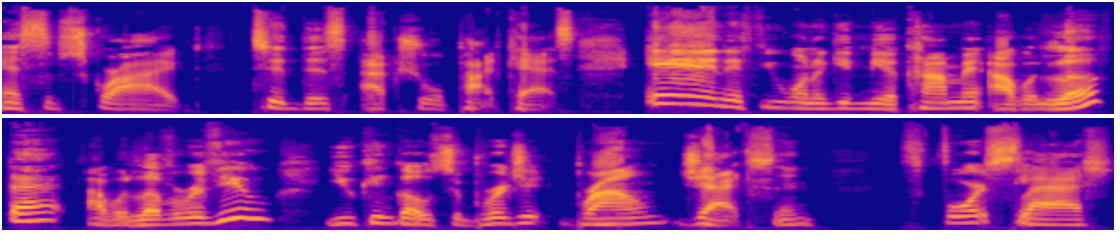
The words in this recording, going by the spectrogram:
and subscribed to this actual podcast. And if you want to give me a comment, I would love that. I would love a review. You can go to Bridget Brown Jackson forward slash,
